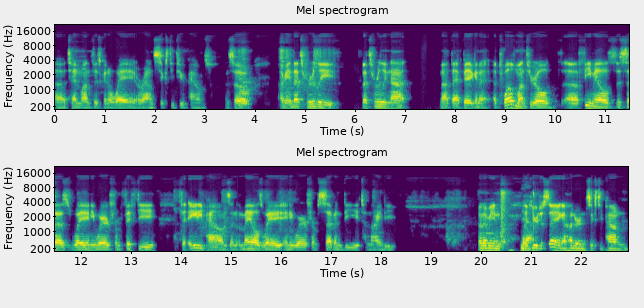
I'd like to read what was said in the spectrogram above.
uh, 10 month is going to weigh around 62 pounds, and so, I mean, that's really that's really not not that big. And a, a 12 month year old uh, females, this says weigh anywhere from 50 to 80 pounds, and the males weigh anywhere from 70 to 90 and I mean, yeah. like you were just saying, 160 pound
